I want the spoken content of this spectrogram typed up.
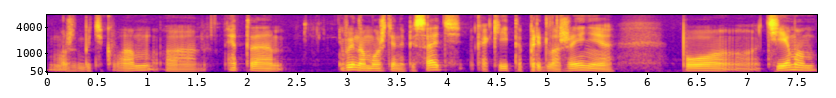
может быть, к вам, а, это вы нам можете написать какие-то предложения по темам,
